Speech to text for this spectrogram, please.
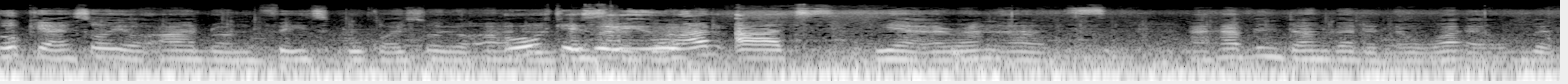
okay I saw your ad on Facebook or I saw your ad on okay, so you Instagram." run ads. yeah I run ads I haven't done that in a while but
